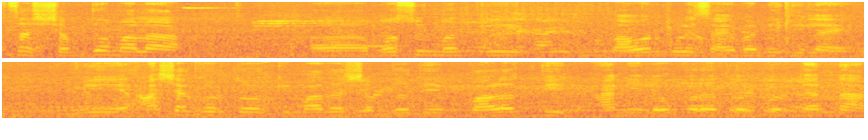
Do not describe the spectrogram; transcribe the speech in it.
असा शब्द मला महसूल मंत्री बावनकुळे साहेबांनी दिला आहे मी आशा करतो की माझा शब्द ते बाळगतील आणि लवकरात लवकर त्यांना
